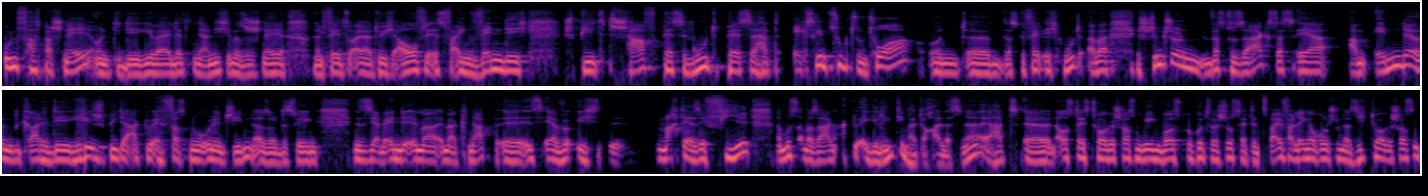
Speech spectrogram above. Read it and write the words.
unfassbar schnell und die DG war ja in den letzten Jahren nicht immer so schnell. Und dann fällt so einer natürlich auf. Der ist vor allem wendig, spielt scharf Pässe, gute Pässe, hat extrem Zug zum Tor und äh, das gefällt echt gut. Aber es stimmt schon, was du sagst, dass er am Ende und gerade DEG spielt ja aktuell fast nur unentschieden. Also deswegen ist es ja am Ende immer immer knapp. Äh, ist er wirklich äh, macht er sehr viel. Man muss aber sagen, aktuell gelingt ihm halt auch alles. Ne? Er hat äh, ein Ausgleichstor geschossen gegen Wolfsburg kurz vor Schluss. Er hätte zwei Verlängerungen schon das Siegtor geschossen.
